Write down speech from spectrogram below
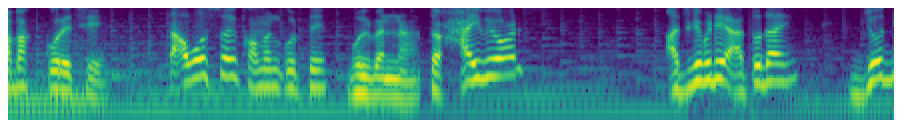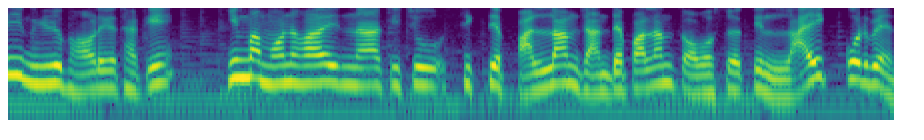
অবাক করেছে, তা অবশ্যই কমেন্ট করতে ভুলবেন না। তো হাই ভিওয়ার্স আজকে ভিডিও এতটাই। যদি ভিডিও ভালো লেগে থাকে, কিংবা মনে হয় না কিছু শিখতে পারলাম, জানতে পারলাম, তো অবশ্যই একটি লাইক করবেন।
